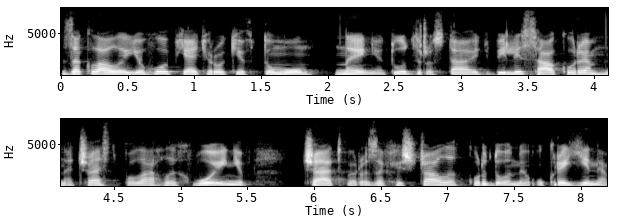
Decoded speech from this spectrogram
Заклали його 5 років тому. Нині тут зростають білі сакури на честь полеглих воїнів. Четверо захищали кордони України.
